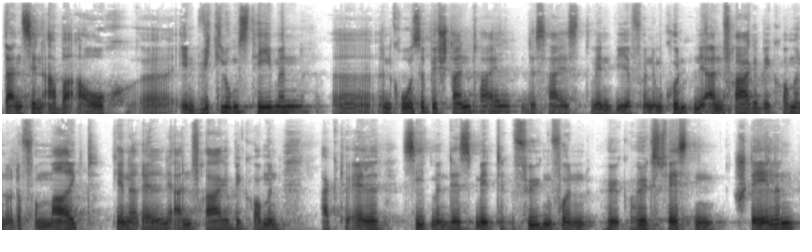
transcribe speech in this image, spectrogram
Dann sind aber auch äh, Entwicklungsthemen äh, ein großer Bestandteil. Das heißt, wenn wir von einem Kunden eine Anfrage bekommen oder vom Markt generell eine Anfrage bekommen, aktuell sieht man das mit Fügen von höchstfesten Stählen,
